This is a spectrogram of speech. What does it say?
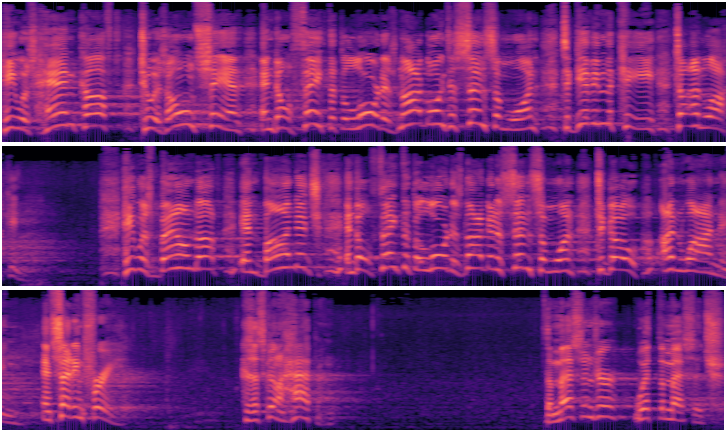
He was handcuffed to his own sin, and don't think that the Lord is not going to send someone to give him the key to unlocking. He was bound up in bondage, and don't think that the Lord is not going to send someone to go unwinding and set him free. Because it's going to happen. The messenger with the message.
